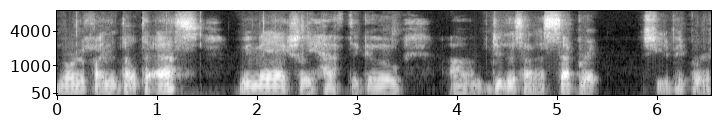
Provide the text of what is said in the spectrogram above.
in order to find the delta S, we may actually have to go um, do this on a separate sheet of paper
